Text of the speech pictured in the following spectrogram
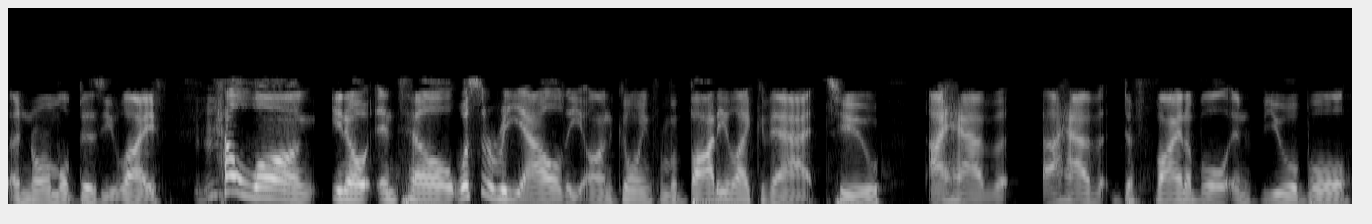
a normal busy life. Mm-hmm. How long, you know, until what's the reality on going from a body like that to I have I have definable and viewable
